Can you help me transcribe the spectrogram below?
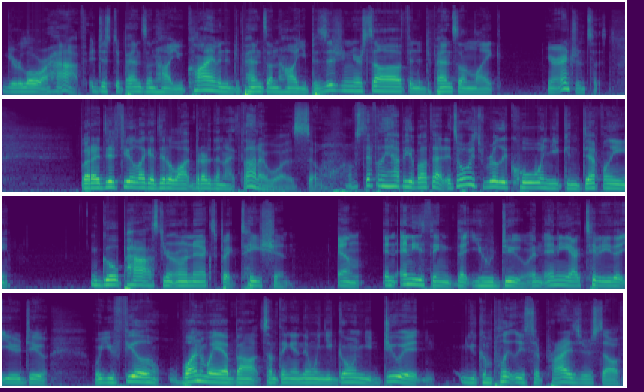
your lower half. It just depends on how you climb and it depends on how you position yourself and it depends on like your entrances. But I did feel like I did a lot better than I thought I was. So I was definitely happy about that. It's always really cool when you can definitely go past your own expectation and in anything that you do, in any activity that you do, where you feel one way about something and then when you go and you do it, you completely surprise yourself.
